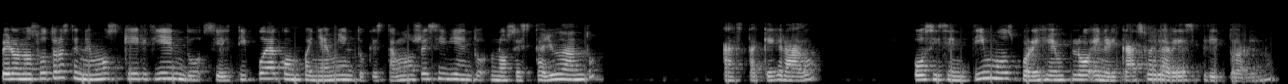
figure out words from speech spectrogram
Pero nosotros tenemos que ir viendo si el tipo de acompañamiento que estamos recibiendo nos está ayudando, hasta qué grado, o si sentimos, por ejemplo, en el caso de la vida espiritual, ¿no?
